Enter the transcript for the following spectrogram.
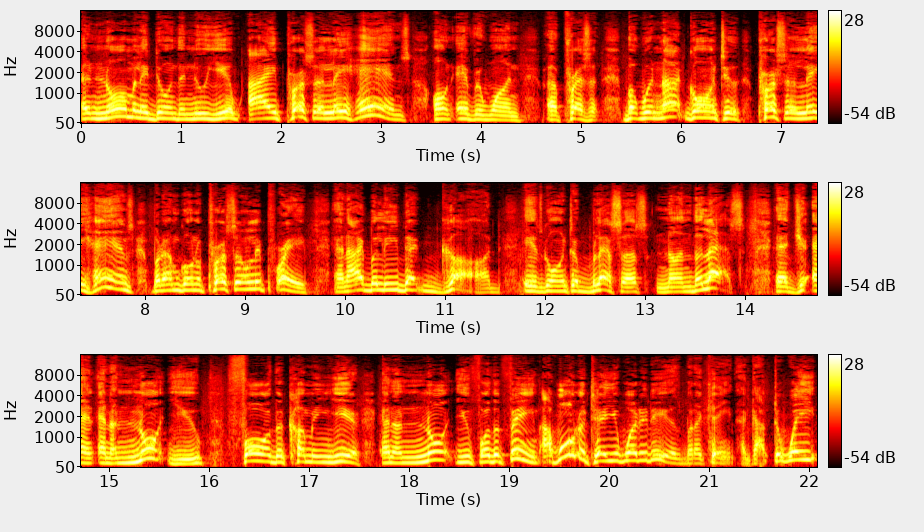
uh, normally during the new year, I personally lay hands on everyone uh, present. But we're not going to personally lay hands, but I'm going to personally pray. And I believe that God is going to bless us nonetheless and, and, and anoint you for the coming year and anoint you for the theme. I want to tell you what it is, but I can't. I got to wait.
